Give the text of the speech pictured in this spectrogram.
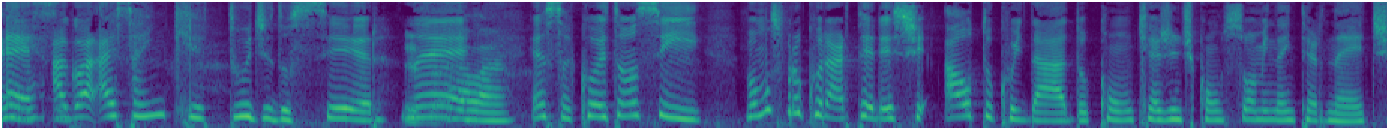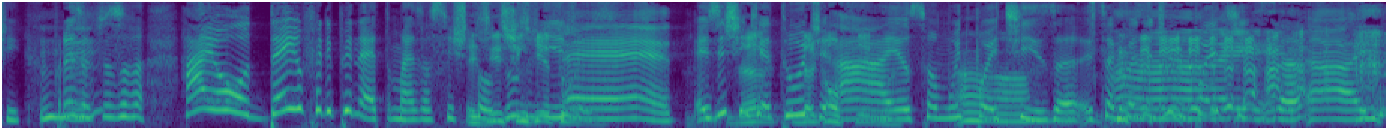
É, isso. agora, essa inquietude do ser, né? Olha lá. Essa coisa. Então, assim, vamos procurar ter este autocuidado com o que a gente consome na internet. Uhum. Por exemplo, pessoas falam, ah, eu odeio o Felipe Neto, mas assiste todos Existe os inquietude. vídeos. É. Existe Dan- inquietude? Confirma. Ah, eu sou muito Ah. poetisa. Isso é coisa de poetisa. Ai.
